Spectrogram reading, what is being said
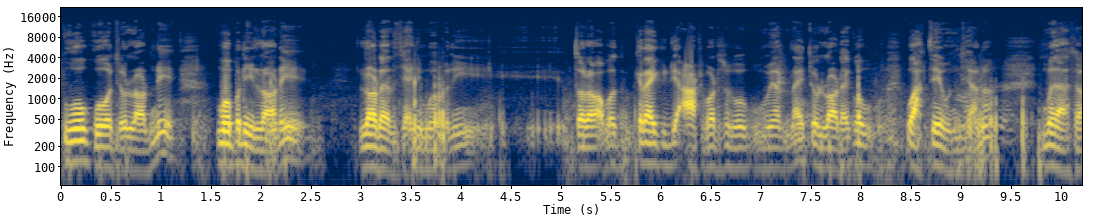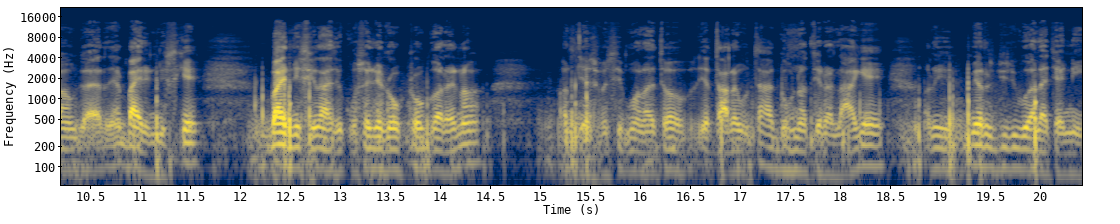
को को थियो लड्ने? म पनि लडेँ। लडेर चाहिँ नि म पनि तर अब केटाकेटी आठ वर्षको उमेरलाई त्यो लडेको वास्तै हुन्थेन मजासँग गएर बाहिर निस्केँ। बाहिर निस्किँदाखेरि कसैले रोकटोक गरेन। अनि त्यसपछि मलाई त यता र उता घुम्नतिर लागेँ। अनि मेरो दिदीबुवालाई चाहिँ नि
